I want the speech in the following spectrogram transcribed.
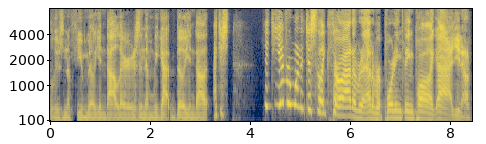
losing a few million dollars, and then we got billion dollars. I just. Did you ever want to just like throw out a out a reporting thing, Paul? Like, ah, you know,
